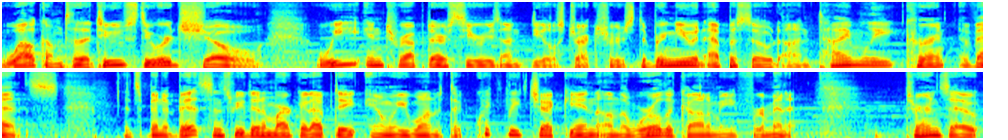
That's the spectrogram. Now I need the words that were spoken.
Welcome to the Two Stewards Show. We interrupt our series on deal structures to bring you an episode on timely current events. It's been a bit since we did a market update, and we wanted to quickly check in on the world economy for a minute. Turns out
